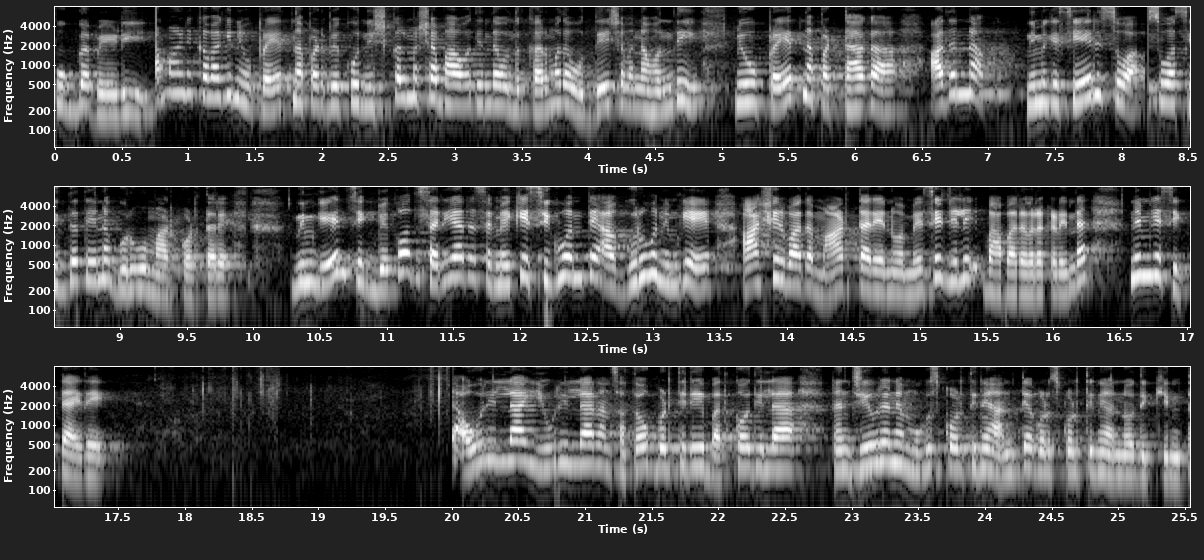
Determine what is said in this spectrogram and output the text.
ಕುಗ್ಗಬೇಡಿ. ಪ್ರಾಮಾಣಿಕವಾಗಿ ನೀವು ಪ್ರಯತ್ನ ಪಡಬೇಕು. ನಿಷ್ಕಲ್ಮಶ ಭಾವದಿಂದ ಒಂದು ಕರ್ಮದ ಉದ್ದೇಶವನ್ನು ಹೊಂದಿ ನೀವು ಪ್ರಯತ್ನ ಪಟ್ಟಾಗ ಅದನ್ನು ನಿಮಗೆ ಸೇರಿಸುವ ಸುವ ಸಿದ್ಧತೆಯನ್ನು ಗುರುವು ಮಾಡಿಕೊಡ್ತಾರೆ. ನಿಮ್ಗೆ ಏನು ಸಿಗಬೇಕೋ ಅದು ಸರಿಯಾದ ಸಮಯಕ್ಕೆ ಸಿಗುವಂತೆ ಆ ಗುರುವು ನಿಮಗೆ ಆಶೀರ್ವಾದ ಮಾಡ್ತಾರೆ ಅನ್ನುವ ಮೆಸೇಜ್ ಇಲ್ಲಿ ಬಾಬಾರವರ ಕಡೆಯಿಂದ ನಿಮಗೆ ಸಿಗ್ತಾ ಇದೆ. ಅವರಿಲ್ಲ, ಇವರಿಲ್ಲ, ನಾನು ಸತ್ತೋಗ್ಬಿಡ್ತೀನಿ, ಬದುಕೋದಿಲ್ಲ ನನ್ನ ಜೀವನನೇ ಮುಗಿಸ್ಕೊಳ್ತೀನಿ, ಅಂತ್ಯಗೊಳಿಸ್ಕೊಳ್ತೀನಿ ಅನ್ನೋದಕ್ಕಿಂತ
